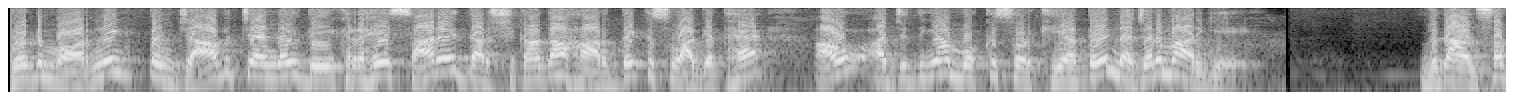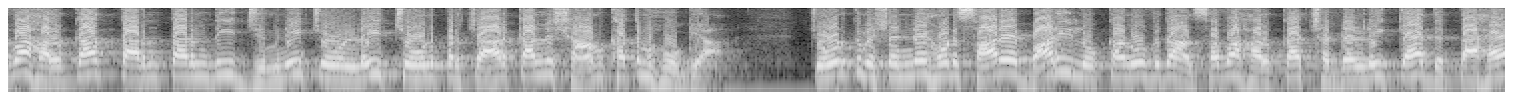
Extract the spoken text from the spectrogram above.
ਗੁੱਡ ਮਾਰਨਿੰਗ ਪੰਜਾਬ ਚੈਨਲ ਦੇਖ ਰਹੇ ਸਾਰੇ ਦਰਸ਼ਕਾਂ ਦਾ ਹਾਰਦਿਕ ਸਵਾਗਤ ਹੈ। ਆਓ ਅੱਜ ਦੀਆਂ ਮੁੱਖ ਸੁਰਖੀਆਂ ਤੇ ਨਜ਼ਰ ਮਾਰੀਏ। ਵਿਧਾਨ ਸਭਾ ਹਲਕਾ ਤਰਨਤਾਰਨ ਦੀ ਜਿਮਨੀ ਚੋਣ ਲਈ ਚੋਣ ਪ੍ਰਚਾਰ ਕੱਲ ਸ਼ਾਮ ਖਤਮ ਹੋ ਗਿਆ। ਚੋਣ ਕਮਿਸ਼ਨ ਨੇ ਹੁਣ ਸਾਰੇ ਬਾਹਰੀ ਲੋਕਾਂ ਨੂੰ ਵਿਧਾਨ ਸਭਾ ਹਲਕਾ ਛੱਡਣ ਲਈ ਕਹਿ ਦਿੱਤਾ ਹੈ।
